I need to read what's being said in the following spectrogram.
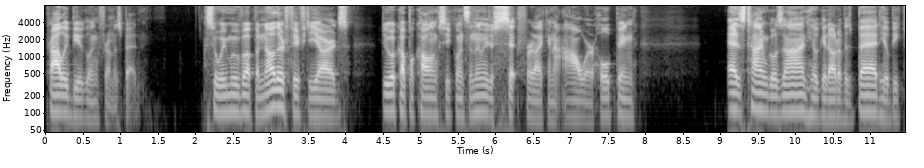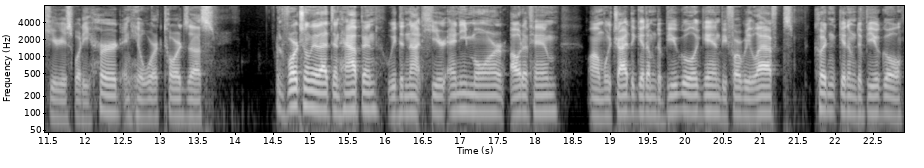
probably bugling from his bed. So we move up another 50 yards, do a couple calling sequence, and then we just sit for like an hour, hoping as time goes on, he'll get out of his bed, he'll be curious what he heard, and he'll work towards us. Unfortunately, that didn't happen. We did not hear any more out of him. Um, we tried to get him to bugle again before we left couldn't get him to bugle.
